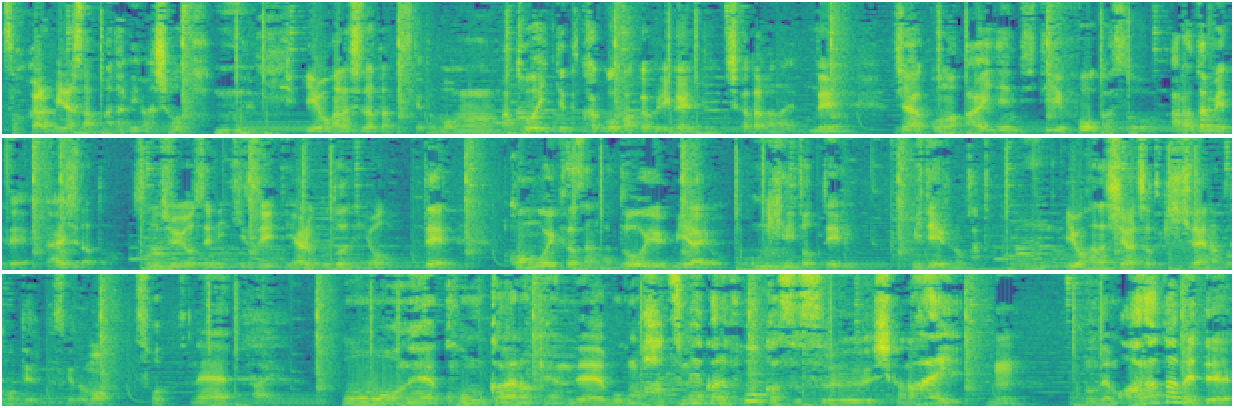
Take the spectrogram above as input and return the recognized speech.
そこから皆さん学びましょうと、うん、いうお話だったんですけども、うん、まあ、とはいって過去ばっか振り返っても仕方がないので、うん、じゃあこのアイデンティティフォーカスを改めて大事だと、その重要性に気づいてやることによって、今後生田さんがどういう未来を切り取っている、見ているのかと。いうお話はちょっと聞きたいなと思ってるんですけども。そうですね。はい。もうね、今回の件で僕も発明家にフォーカスするしかないので、も改めて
